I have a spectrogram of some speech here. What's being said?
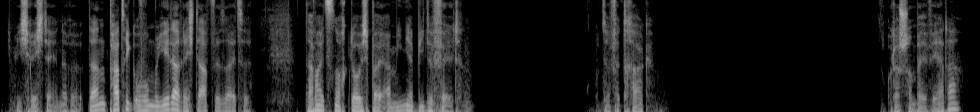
Wenn ich mich recht erinnere. Dann Patrick Ovomoyela, rechte Abwehrseite. Damals noch, glaube ich, bei Arminia Bielefeld unter Vertrag. Oder schon bei Werder?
